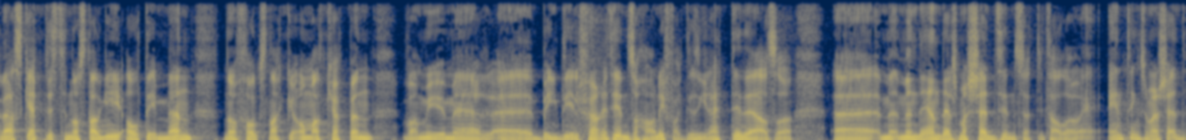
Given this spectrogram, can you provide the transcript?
Vær skeptisk til nostalgi, alltid. Men når folk snakker om at cupen var mye mer eh, big deal før i tiden, så har de faktisk rett i det, altså. Eh, men, men, det er en del som har skjedd siden 70-tallet. Og én ting som har skjedd,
